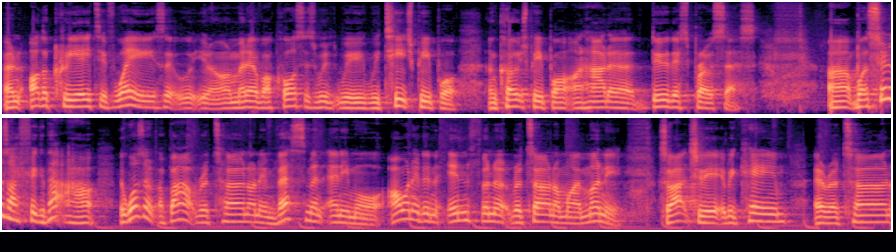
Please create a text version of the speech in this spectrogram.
and other creative ways that, you know, on many of our courses, we, we, we teach people and coach people on how to do this process. Uh, but as soon as I figured that out, it wasn't about return on investment anymore. I wanted an infinite return on my money. So actually, it became a return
